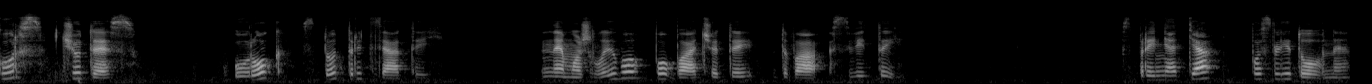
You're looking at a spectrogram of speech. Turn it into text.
Курс чудес. Урок 130. Неможливо побачити два світи. Сприйняття послідовне.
